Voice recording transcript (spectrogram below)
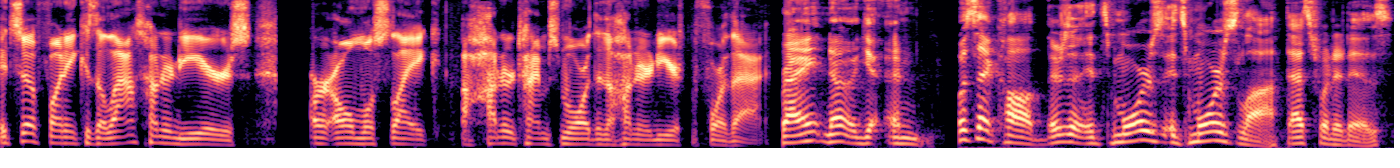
It's so funny because the last hundred years are almost like a hundred times more than the hundred years before that. Right? No, yeah, and what's that called? There's a it's Moore's it's Moore's law. That's what it is.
